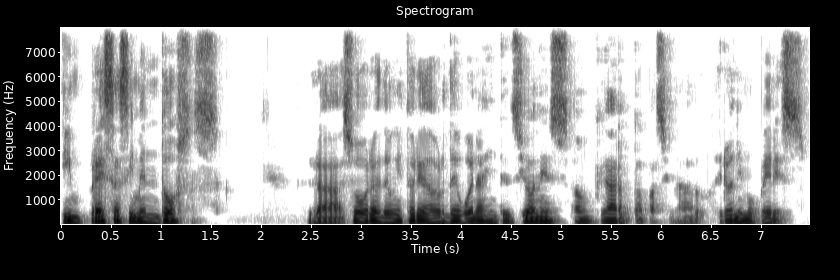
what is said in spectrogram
impresas y mendozas las obras de un historiador de buenas intenciones, aunque harto apasionado, Jerónimo Pérez.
